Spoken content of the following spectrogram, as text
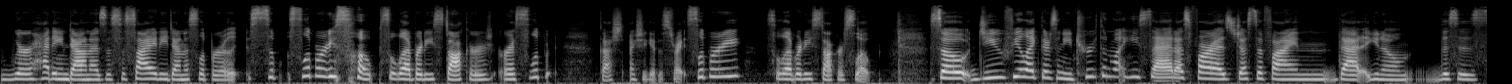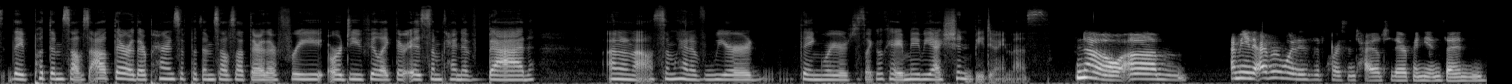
we're heading down as a society down a slippery, slippery slope, celebrity stalker or a slip. Gosh, I should get this right. Slippery celebrity stalker slope. So, do you feel like there's any truth in what he said as far as justifying that? You know, this is they've put themselves out there, or their parents have put themselves out there. They're free, or do you feel like there is some kind of bad? I don't know, some kind of weird thing where you're just like, okay, maybe I shouldn't be doing this. No, um, I mean, everyone is, of course, entitled to their opinions, and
